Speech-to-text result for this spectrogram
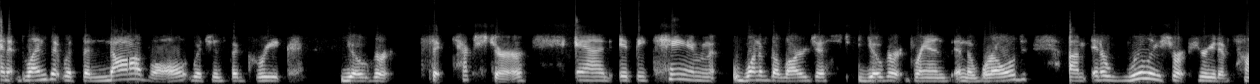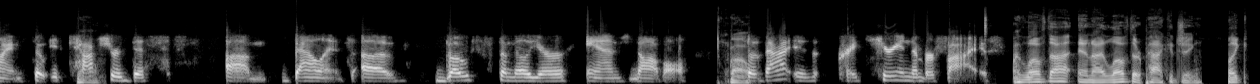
and it blends it with the novel, which is the Greek yogurt thick texture. And it became one of the largest yogurt brands in the world um, in a really short period of time. So it Wow. captured this um, balance of both familiar and novel. Wow. So that is criterion number five. I love that, and I love their packaging. Like,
